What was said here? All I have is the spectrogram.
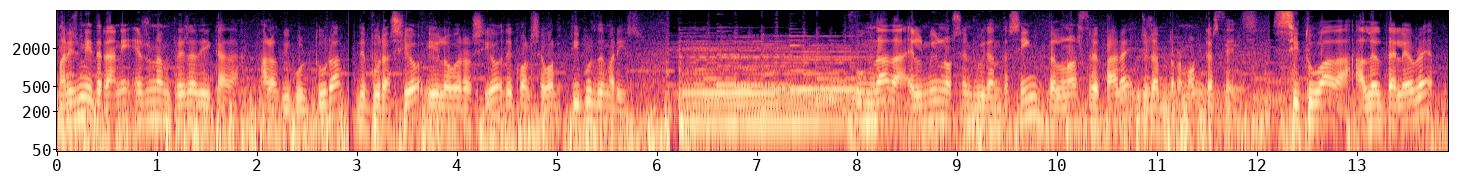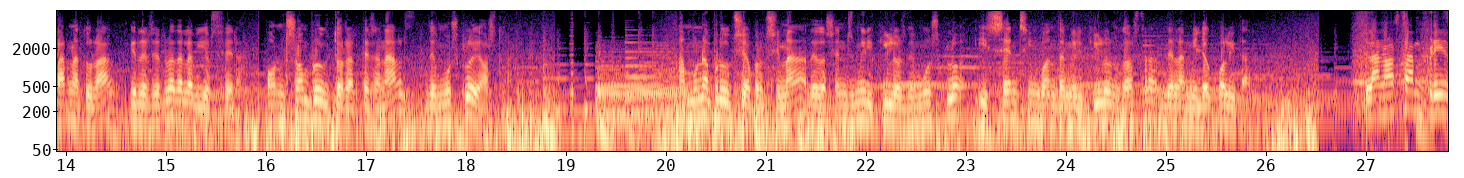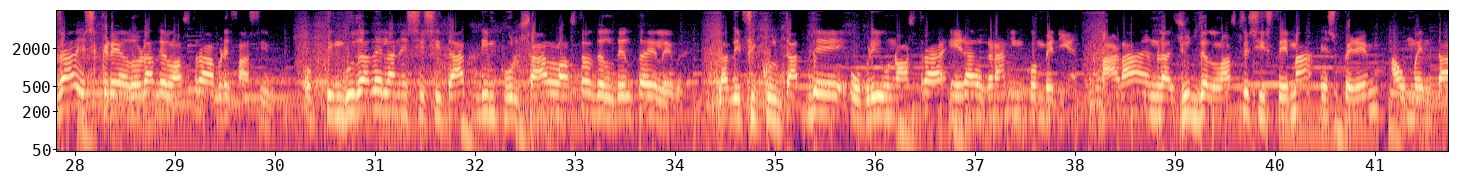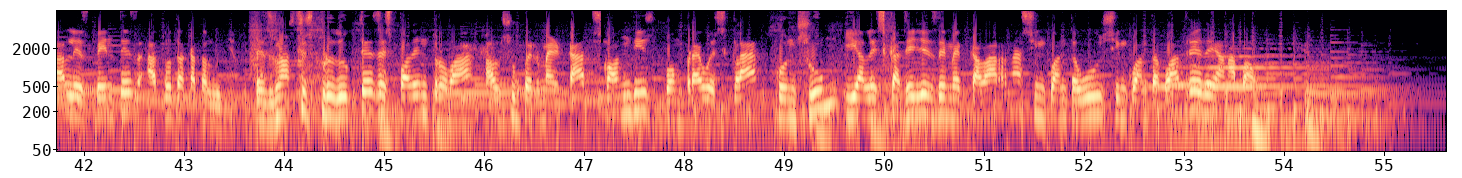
Marís Mediterrani és una empresa dedicada a l'aquicultura, depuració i elaboració de qualsevol tipus de marís. Fundada el 1985 pel nostre pare Josep Ramon Castells. Situada al Delta de l'Ebre, parc natural i reserva de la biosfera, on són productors artesanals de musclo i ostra. Amb una producció aproximada de 200.000 quilos de musclo i 150.000 quilos d'ostra de la millor qualitat. La nostra empresa és creadora de l'ostra Arbre Fàcil, obtinguda de la necessitat d'impulsar l'ostra del Delta de l'Ebre. La dificultat d'obrir un ostra era el gran inconvenient. Ara, amb l'ajut del nostre sistema, esperem augmentar les ventes a tota Catalunya. Els nostres productes es poden trobar als supermercats Condis, Bonpreu Esclar, Consum i a les caselles de Mercabarna 51 i 54 de Ana Pau.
